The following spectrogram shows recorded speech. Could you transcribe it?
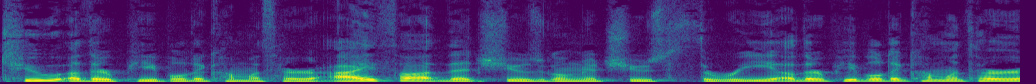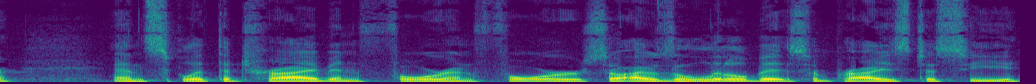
two other people to come with her. I thought that she was going to choose three other people to come with her and split the tribe in four and four. So I was a little bit surprised to see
